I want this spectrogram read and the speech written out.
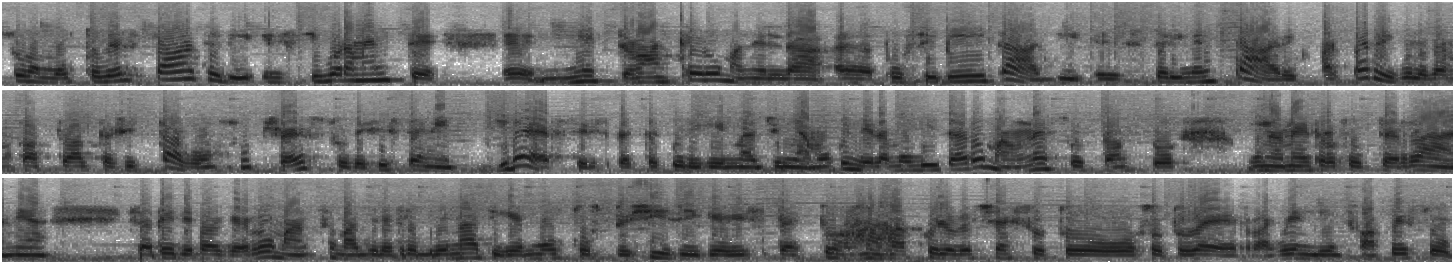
sono molto versatili e sicuramente eh, mettono anche Roma nella eh, possibilità di eh, sperimentare, a parte di quello che hanno fatto altre città con successo, dei sistemi diversi rispetto a quelli che immaginiamo, quindi la mobilità a Roma non è soltanto una metro sotterranea, sapete poi che Roma insomma, ha delle problematiche molto specifiche rispetto a quello che c'è sotto, sottoterra, quindi insomma, questo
